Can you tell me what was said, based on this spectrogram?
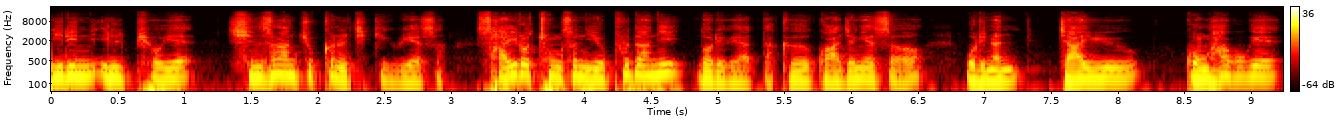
1인 1표의 신성한 주권을 지키기 위해서 4.15 총선 이후 부단히 노력해왔다. 그 과정에서 우리는 자유공화국의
